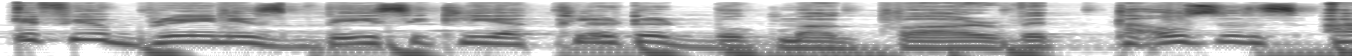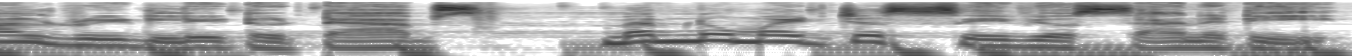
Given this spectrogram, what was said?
If your brain is basically a cluttered bookmark bar with thousands I'll read later tabs, Memno might just save your sanity.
